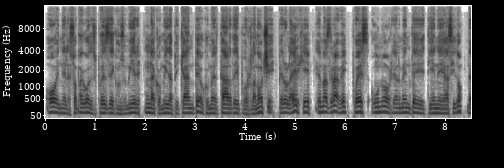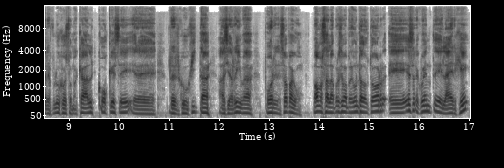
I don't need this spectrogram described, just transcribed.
o en el esófago después de consumir una comida picante o comer tarde por la noche. Pero la ERGE es más grave, pues uno realmente tiene ácido de reflujo estomacal o que se eh, regurgita hacia arriba por el esófago. Vamos a la próxima pregunta, doctor. Eh, ¿Es frecuente la ERG?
